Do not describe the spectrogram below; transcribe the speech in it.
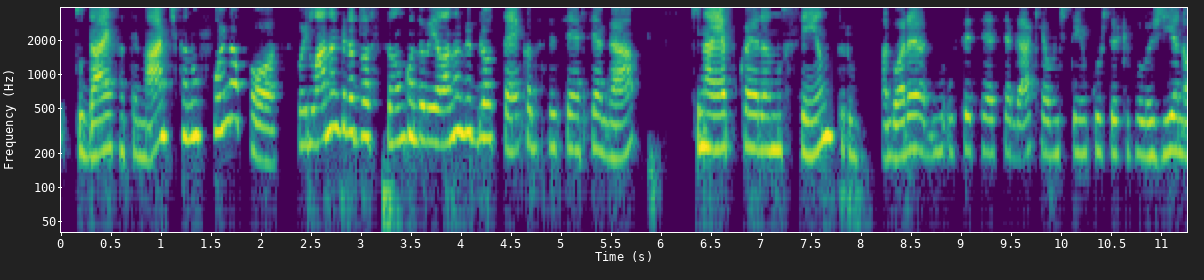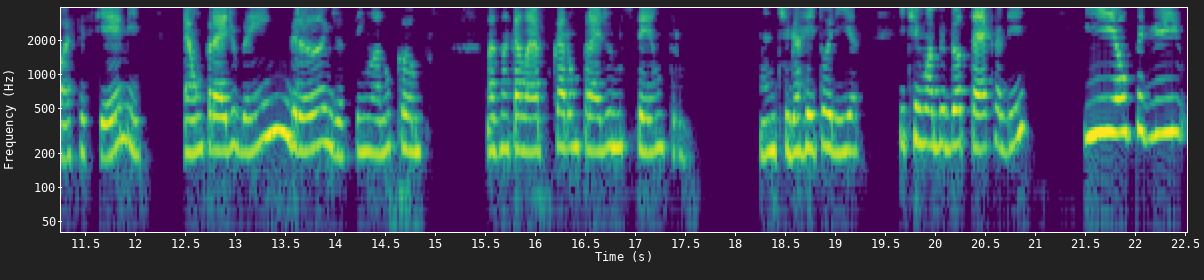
estudar essa temática não foi na pós, foi lá na graduação quando eu ia lá na biblioteca do CCSH, que na época era no centro, agora o CCSH, que é onde tem o curso de arquivologia na UFSM, é um prédio bem grande assim lá no campus. Mas naquela época era um prédio no centro, a antiga reitoria, e tinha uma biblioteca ali, e eu peguei,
